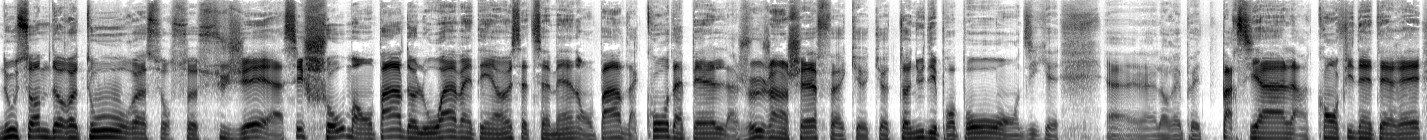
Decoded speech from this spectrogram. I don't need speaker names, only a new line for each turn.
Nous sommes de retour euh, sur ce sujet assez chaud, on parle de loi 21 cette semaine. On parle de la Cour d'appel, la juge en chef euh, qui, a tenu des propos. On dit qu'elle euh, aurait pu être partiale, en conflit d'intérêt.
